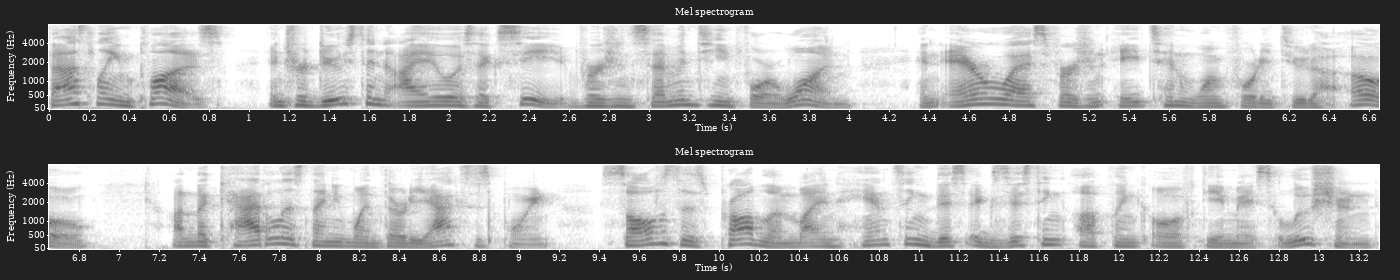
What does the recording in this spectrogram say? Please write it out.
Fastlane Plus, introduced in iOS XE version 17.4.1 and AireOS version 8.10.142.0 on the Catalyst 9130 access point solves this problem by enhancing this existing uplink OFDMA solution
